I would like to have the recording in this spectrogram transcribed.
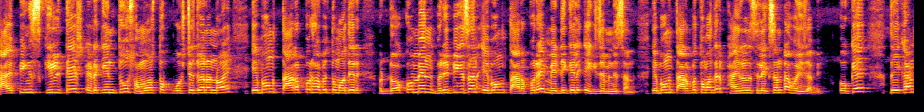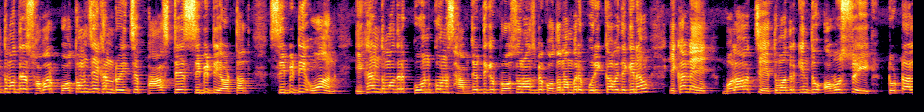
টাইপিং স্কিল টেস্ট এটা কিন্তু সমস্ত পোস্টের জন্য নয়। এবং তারপরে হবে তোমাদের ডকুমেন্ট ভেরিফিকেশান এবং তারপরে মেডিকেল এক্সামিনেশান এবং তারপর তোমাদের ফাইনাল সিলেকশনটা হয়ে যাবে। ওকে তো এখানে তোমাদের সবার প্রথম যে এখানে রয়েছে ফার্স্ট সিবিটি অর্থাৎ সিবিটি ওয়ান এখানে তোমাদের কোন কোন সাবজেক্ট থেকে প্রশ্ন আসবে, কত নম্বরে পরীক্ষা হবে দেখে নাও। এখানে বলা হচ্ছে তোমাদের কিন্তু অবশ্যই টোটাল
